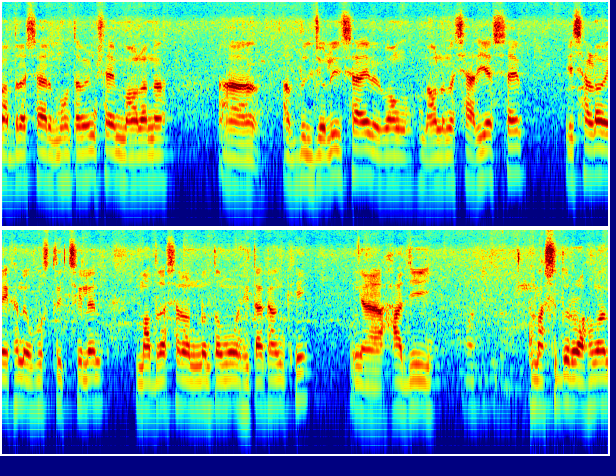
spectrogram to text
মাদ্রাসার মোহতামিম সাহেব, মাওলানা আব্দুল জলিল সাহেব এবং মাওলানা শাহরিয়ার সাহেব। এছাড়াও এখানে উপস্থিত ছিলেন মাদ্রাসার অন্যতম হিতাকাঙ্ক্ষী হাজি মাসুদুর রহমান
